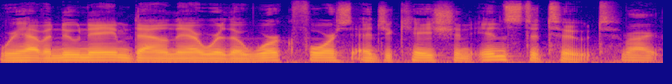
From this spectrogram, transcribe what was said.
We have a new name down there. We're the Workforce Education Institute. Right.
